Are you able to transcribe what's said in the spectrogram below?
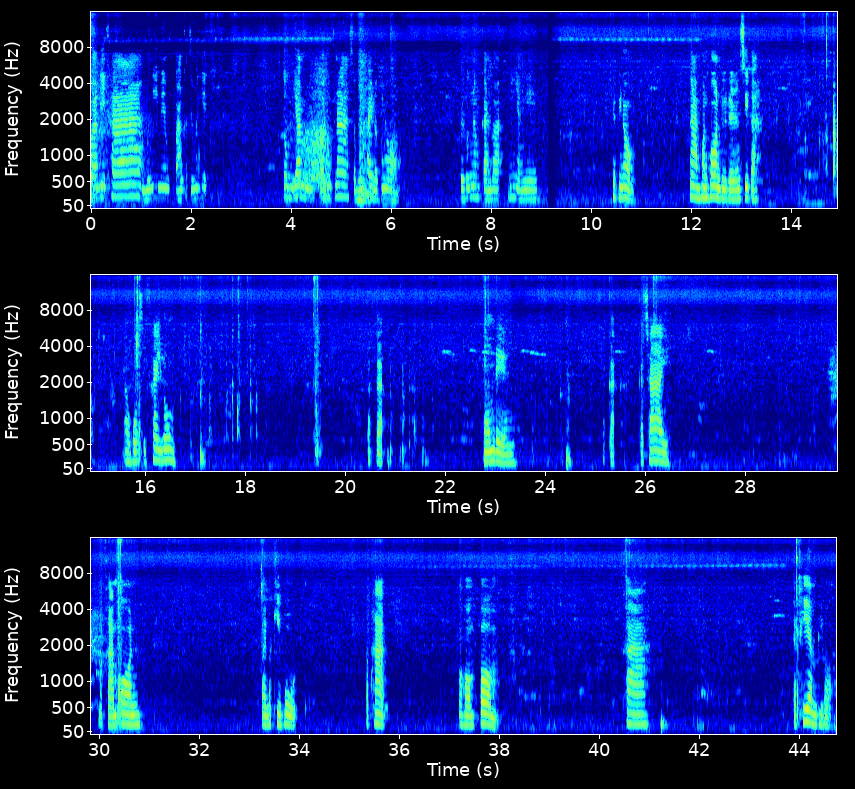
วัสดีค่ะมื้อนี้แม่ปังก็จะมาเฮ็ดต้มยำปลาดุกหน้าสมุนไพรดอกพี่น้องไปเบิ่งนํกันว่ามีหยังแหน่เด้อพี่น้องน้ำร้อนๆดือเดือดจังซี่กะเอาหัวสิไข่ลงแล้วก็หอมแดงแล้วก็กระชาย มะขามอ่อนใบมะขีหูดกระหักก็หอมป้อมคากระเทียมพี่น้อง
